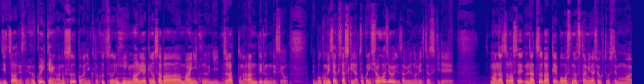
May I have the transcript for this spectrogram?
実はですね、福井県あのスーパーに行くと普通に 丸焼きのサバ毎日のようにずらっと並んでるんですよ。僕めちゃくちゃ好きだ。特に生姜醤油で食べるのめっちゃ好きで、まあ夏バテ、夏バテ防止のスタミナ食としてもまあ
